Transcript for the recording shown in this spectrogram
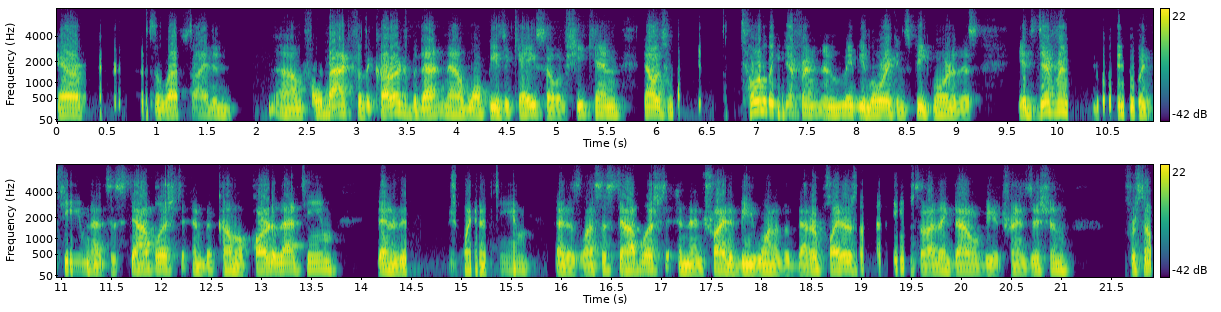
heir apparent as the left-sided um, fullback for the Courage, but that now won't be the case. So if she can, now it's totally different, and maybe Lori can speak more to this. It's different to a team that's established and become a part of that team than it is to join a team that is less established and then try to be one of the better players on that team. So I think that will be a transition for some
